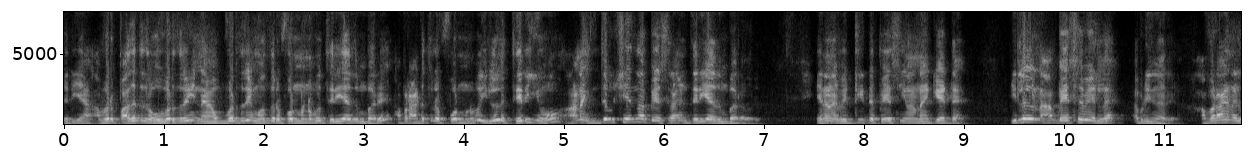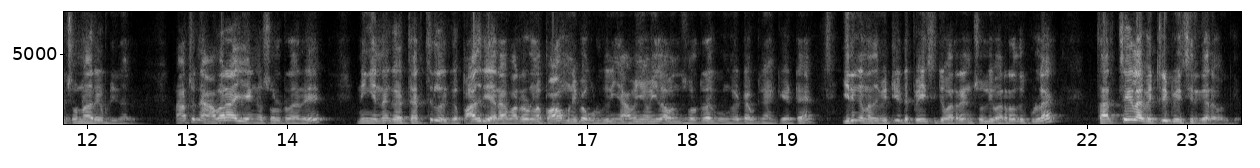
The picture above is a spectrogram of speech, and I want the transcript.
சரியா? அவர் பதட்டத்தில் ஒவ்வொருத்தரையும் நான் ஒவ்வொருத்தரையும் முதல்ல ஃபோன் பண்ணும்போது தெரியாதும்பாரு. அப்புறம் அடுத்த ஃபோன் பண்ணும்போது இல்லை தெரியும். ஆனால் இந்த விஷயம் தான் பேசுகிறாங்கன்னு தெரியாதும்பாரு அவர். ஏன்னா நான் வெற்றிகிட்ட பேசிங்கன்னா நான் கேட்டேன். இல்லை இல்லை நான் பேசவே இல்லை அப்படின்னாரு. அவராக எனக்கு சொன்னார் அப்படின்னாரு. நான் சொன்னேன் அவராக ஏங்க சொல்கிறாரு நீங்கள் என்னங்க சர்ச்சில் இருக்க பாதிரியாரா? வரவங்கள பாவம் மன்னிப்பா கொடுக்குறீங்க. அவன் அவங்களாம் வந்து சொல்கிறாரு உங்ககிட்ட அப்படின்னு நான் கேட்டேன். இருங்க நான் அதை வெற்றிகிட்ட பேசிட்டு வர்றேன்னு சொல்லி வர்றதுக்குள்ளே தற்செயலாக வெற்றி பேசியிருக்காரு அவருக்கு.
